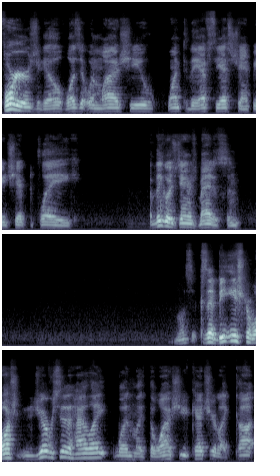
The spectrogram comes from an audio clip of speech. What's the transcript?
four years ago, was it when YSU went to the FCS championship to play? I think it was James Madison. Was it? Because they beat Eastern Washington. Did you ever see the highlight when like the YSU catcher like caught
